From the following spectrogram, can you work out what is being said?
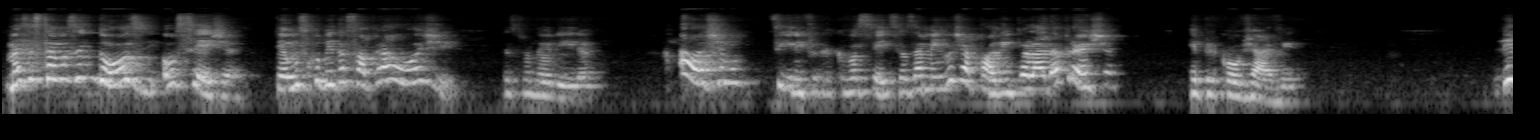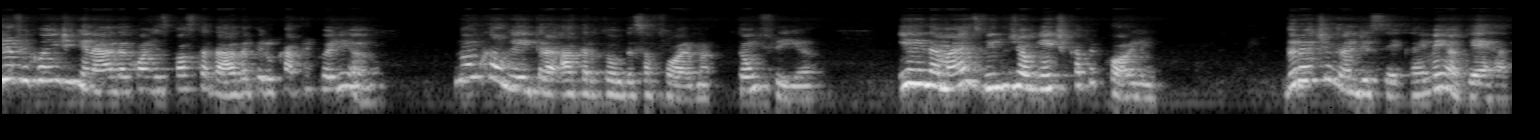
Mas estamos em 12, ou seja, temos comida só para hoje, respondeu Lira. Ótimo, significa que você e seus amigos já podem pular da prancha, replicou Jarvis. Lira ficou indignada com a resposta dada pelo capricorniano. Nunca alguém tra a tratou dessa forma, tão fria. E ainda mais vindo de alguém de Capricórnio. Durante a Grande Seca, em meio à guerra,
